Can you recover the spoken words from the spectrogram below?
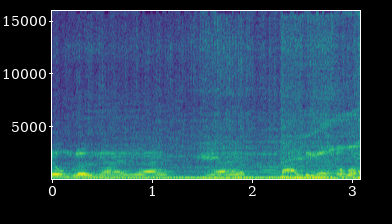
ดุ้งเลยไงไงไง ตาเหลืองก็ว่า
